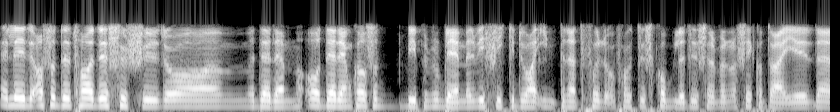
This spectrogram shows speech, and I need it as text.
Eller altså, det tar ressurser og DRM, og DRM kan også by på problemer hvis ikke du har internett for å faktisk koble til serveren og sjekke at du eier det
